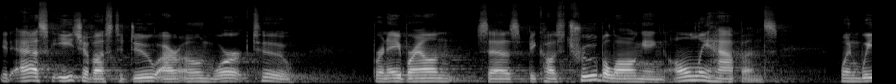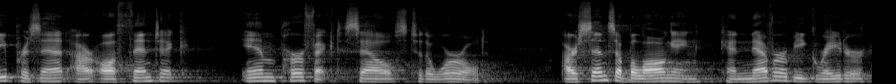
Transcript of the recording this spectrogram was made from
It asks each of us to do our own work, too. Brene Brown says, because true belonging only happens when we present our authentic, imperfect selves to the world. Our sense of belonging can never be greater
